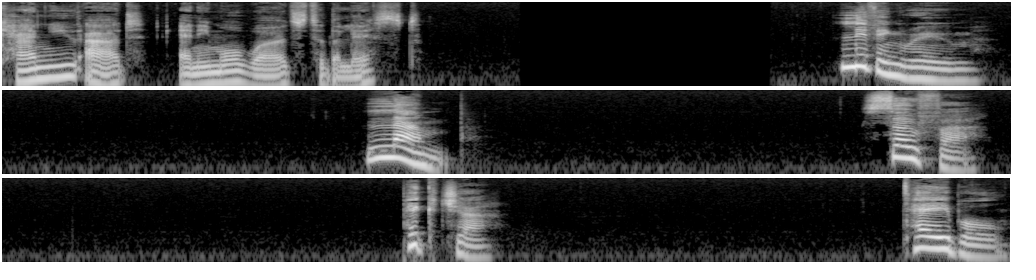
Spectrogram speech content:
Can you add any more words to the list? Living room. Lamp. Sofa. Picture. Table.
